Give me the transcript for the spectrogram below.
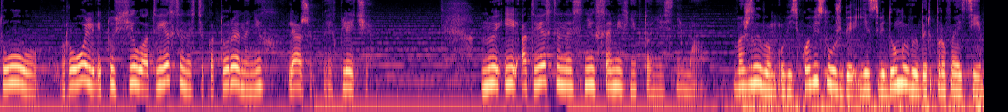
ту роль и ту силу ответственности, которая на них ляжет, на их плечи. Ну и ответственность с них самих никто не снимал. Важливим у військовій службі є свідомий вибір професії.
